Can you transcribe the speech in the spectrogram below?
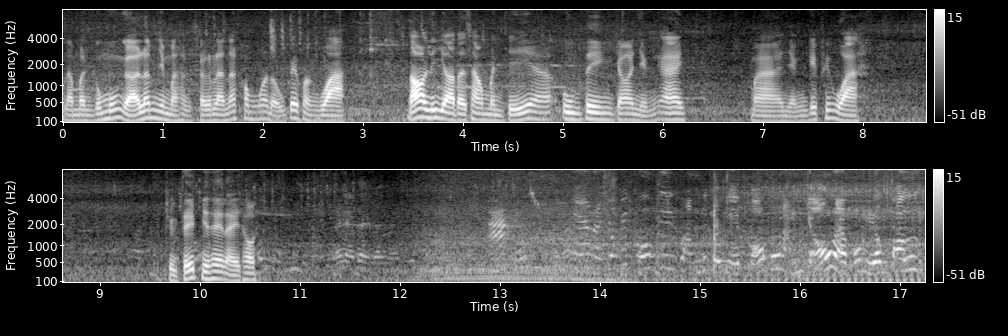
là mình cũng muốn gửi lắm nhưng mà thật sự là nó không có đủ cái phần quà. Đó là lý do tại sao mình chỉ à, ưu tiên cho những ai mà nhận cái phiếu quà. Trực tiếp như thế này thôi. Cho chỗ là cổ ông tư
